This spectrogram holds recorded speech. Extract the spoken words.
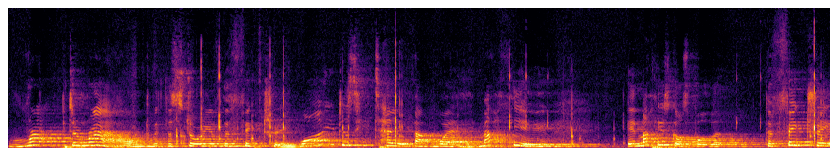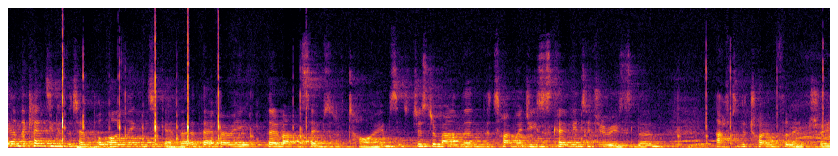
wrapped around with the story of the fig tree. Why does he tell it that way? Matthew, in Matthew's Gospel, the, the fig tree and the cleansing of the temple are linked together. They're very, they're about the same sort of times. It's just around the, the time when Jesus came into Jerusalem after the triumphal entry.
